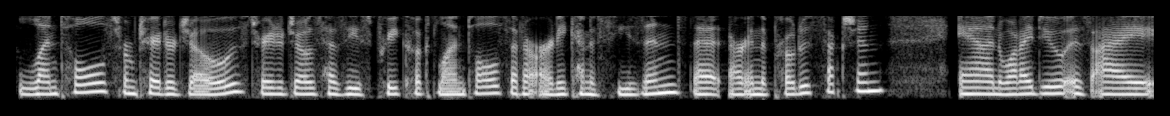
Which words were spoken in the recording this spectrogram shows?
lentils from Trader Joe's. Trader Joe's has these pre-cooked lentils that are already kind of seasoned that are in the produce section. And what I do is I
